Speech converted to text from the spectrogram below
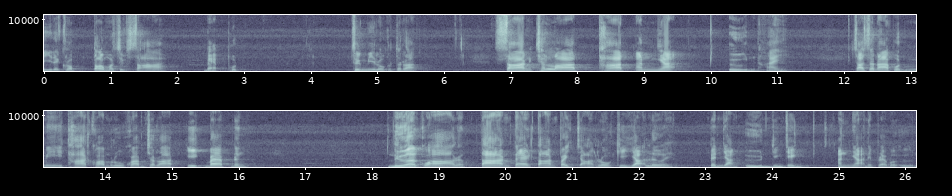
ดีได้ครบ ต้องมาศึกษาแบบพุทธ ซึ่งมีโลกุตระ สร้างฉลาดธาตุอัญญะ อื่นให้ ศาสนาพุทธมีธาตุความรู้ความฉลาดอีกแบบหนึ่งเหนือกว่าต่างแตกต่างไปจากโลกิยะเลย เป็นอย่างอื่นจริง ๆ อัญญะนี่แปลว่าอื่น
